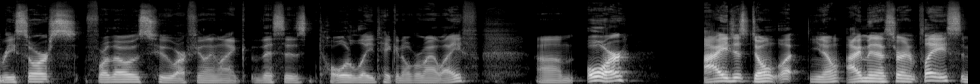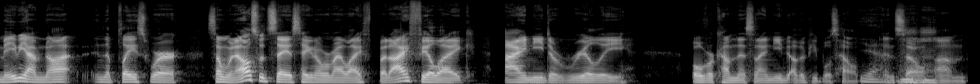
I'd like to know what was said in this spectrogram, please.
resource for those who are feeling like this is totally taken over my life, um, or I just don't let you know I'm in a certain place. Maybe I'm not in the place where someone else would say it's taken over my life, but I feel like I need to really overcome this and I need other people's help. Yeah. And so, um,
